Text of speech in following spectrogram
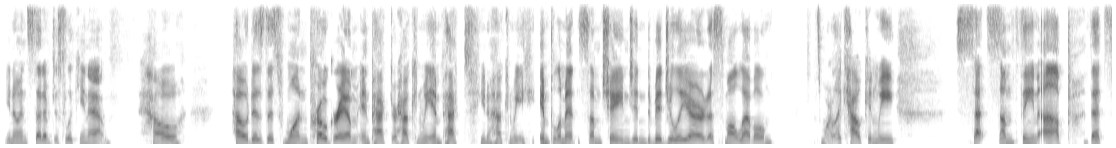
you know, instead of just looking at how how does this one program impact or how can we impact, you know, how can we implement some change individually or at a small level? It's more like how can we set something up that's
